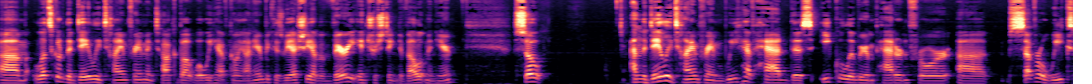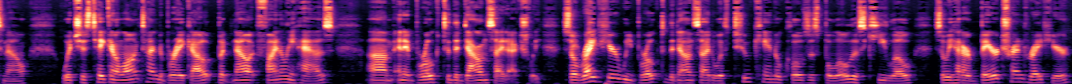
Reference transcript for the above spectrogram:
um, let's go to the daily time frame and talk about what we have going on here because we actually have a very interesting development here. So on the daily time frame, we have had this equilibrium pattern for uh, several weeks now, which has taken a long time to break out, but now it finally has. Um, and it broke to the downside actually. So right here we broke to the downside with two candle closes below this key low. So we had our bear trend right here.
